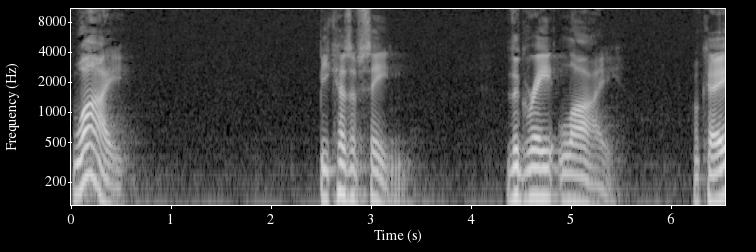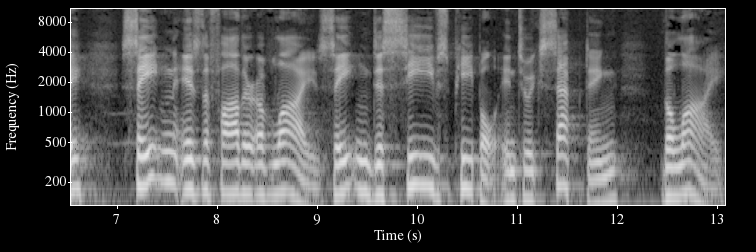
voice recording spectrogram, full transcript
Why? Because of Satan, the great lie. Okay? Satan is the father of lies. Satan deceives people into accepting the lie.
